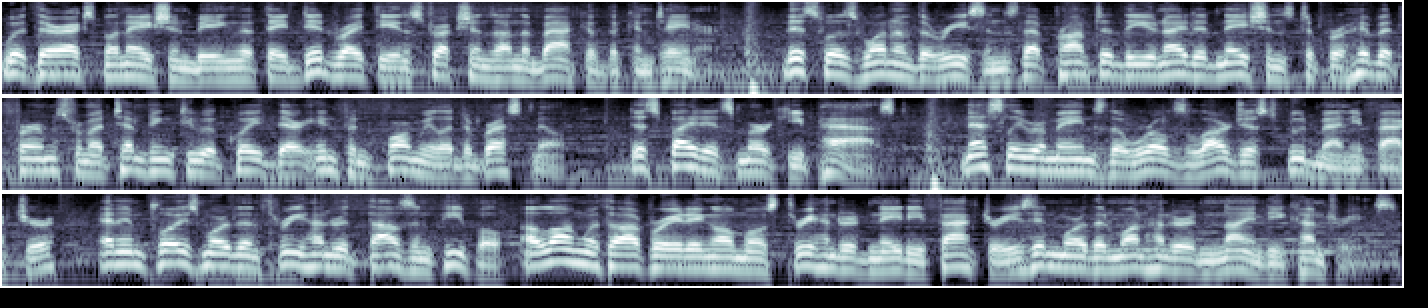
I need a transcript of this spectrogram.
with their explanation being that they did write the instructions on the back of the container. This was one of the reasons that prompted the United Nations to prohibit firms from attempting to equate their infant formula to breast milk. Despite its murky past, Nestle remains the world's largest food manufacturer and employs more than 300,000 people, along with operating almost 380 factories in more than 190 countries.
